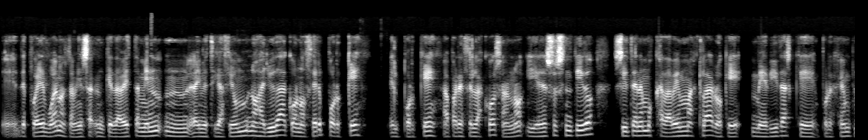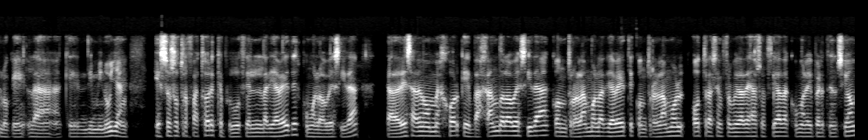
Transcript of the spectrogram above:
Mm, después, bueno, también cada vez también mm, la investigación nos ayuda a conocer por qué el por qué aparecen las cosas, ¿no? Y en ese sentido sí tenemos cada vez más claro que medidas que, por ejemplo, que, la, que disminuyan esos otros factores que producen la diabetes, como la obesidad, cada vez sabemos mejor que bajando la obesidad controlamos la diabetes, controlamos otras enfermedades asociadas como la hipertensión.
